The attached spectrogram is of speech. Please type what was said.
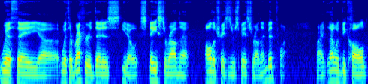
with a uh, with a record that is you know spaced around that. All the traces are spaced around that midpoint, right? That would be called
